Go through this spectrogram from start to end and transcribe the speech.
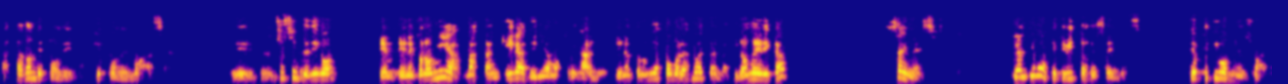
¿hasta dónde podemos? ¿Qué podemos hacer? Eh, yo siempre digo, en, en economías más tranquilas diríamos tres años. En economías como las nuestras, en Latinoamérica, seis meses. Planteamos objetivitos de seis meses, de objetivos mensuales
